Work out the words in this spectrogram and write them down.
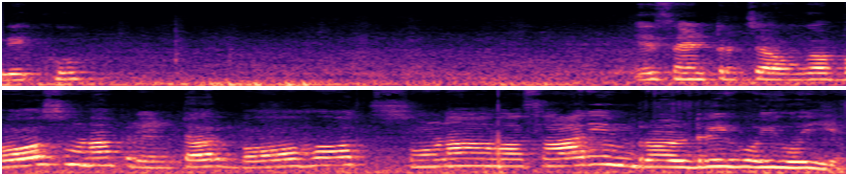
ਦੇਖੋ। ਇਹ ਸੈਂਟਰ ਚ ਆਊਗਾ। ਬਹੁਤ ਸੋਹਣਾ ਪ੍ਰਿੰਟ ਔਰ ਬਹੁਤ ਸੋਹਣਾ ਆਹ ਸਾਰੀ ਐਮਬ੍ਰੋਇਡਰੀ ਹੋਈ ਹੋਈ ਹੈ।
